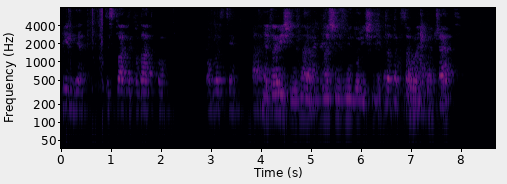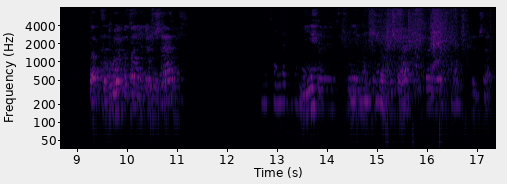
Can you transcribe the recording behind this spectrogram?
пільги зі сплати податку області. А, Ні, це рішення, знаю, значення змін до рішення. Це так само на бюджет. Так, це друге Е, питання це теж. таке. Олександр Григорович. Ні. Зміни до бюджет, то є бюджет.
